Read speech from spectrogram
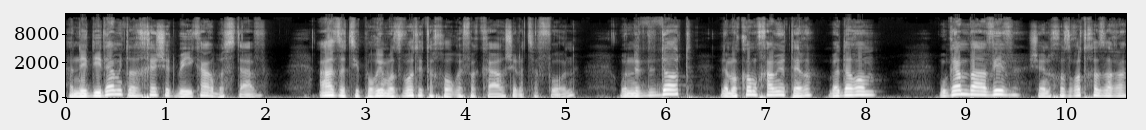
הנדידה מתרחשת בעיקר בסתיו, אז הציפורים עוזבות את החורף הקר של הצפון, ונדדות למקום חם יותר בדרום, וגם באביב, שהן חוזרות חזרה.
